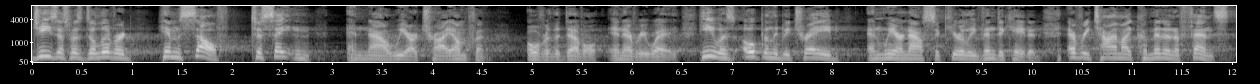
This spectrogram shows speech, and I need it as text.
Jesus was delivered himself to Satan, and now we are triumphant over the devil in every way. He was openly betrayed, and we are now securely vindicated. Every time I commit an offense,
